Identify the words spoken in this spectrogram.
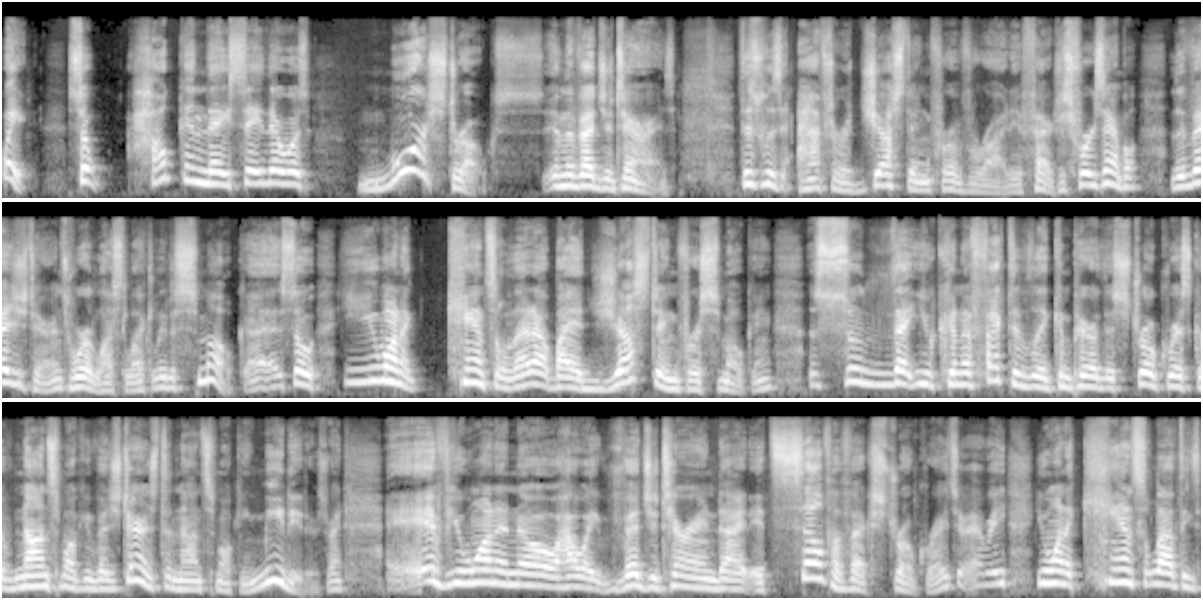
Wait, so how can they say there was more strokes in the vegetarians. This was after adjusting for a variety of factors. For example, the vegetarians were less likely to smoke, uh, so you want to cancel that out by adjusting for smoking, so that you can effectively compare the stroke risk of non-smoking vegetarians to non-smoking meat eaters. Right? If you want to know how a vegetarian diet itself affects stroke rates, you want to cancel out these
